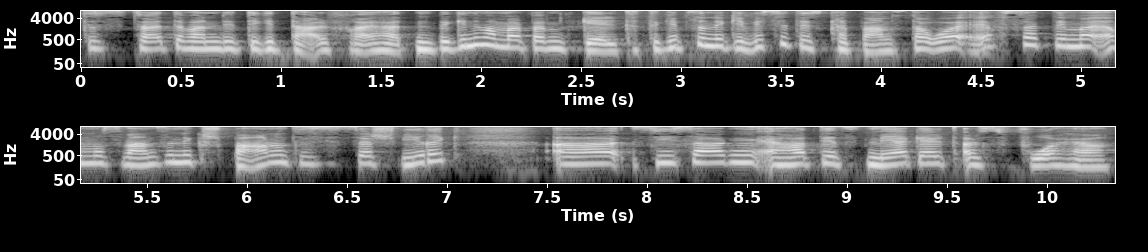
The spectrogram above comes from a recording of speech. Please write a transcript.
das zweite waren die Digitalfreiheiten. Beginnen wir mal beim Geld. Da gibt es eine gewisse Diskrepanz. Der ORF sagt immer, er muss wahnsinnig sparen und das ist sehr schwierig. Äh, Sie sagen, er hat jetzt mehr Geld als vorher.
